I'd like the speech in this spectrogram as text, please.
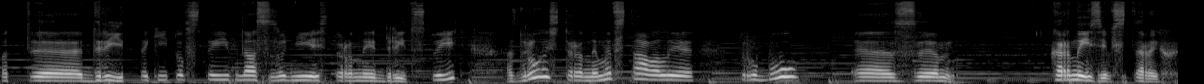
от, е, дріт такий товстий. В нас з однієї сторони дріт стоїть, а з другої сторони ми вставили трубу е, з карнизів старих.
